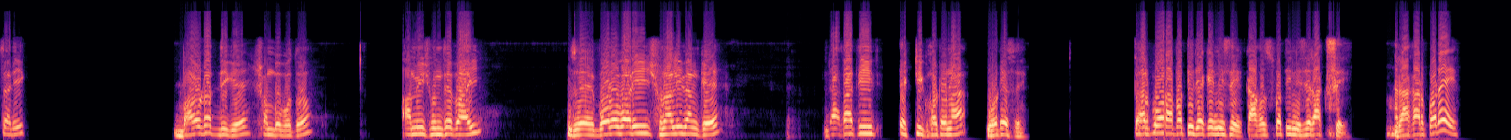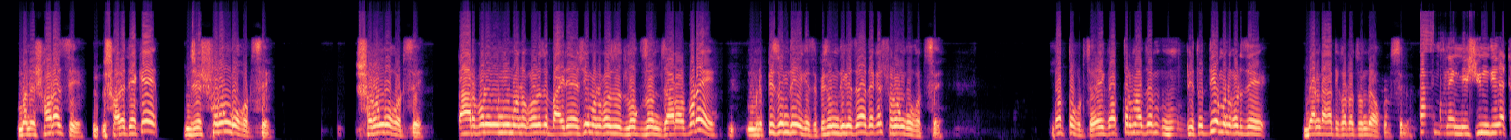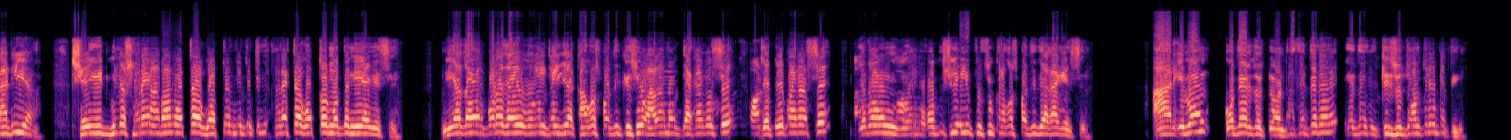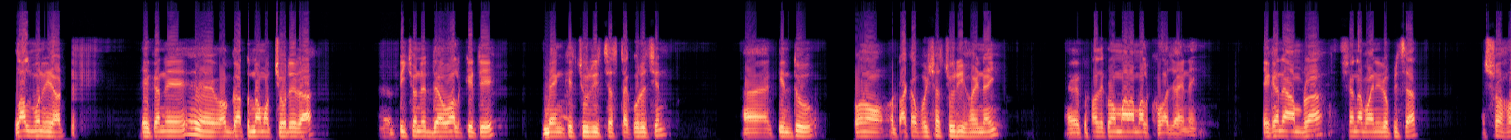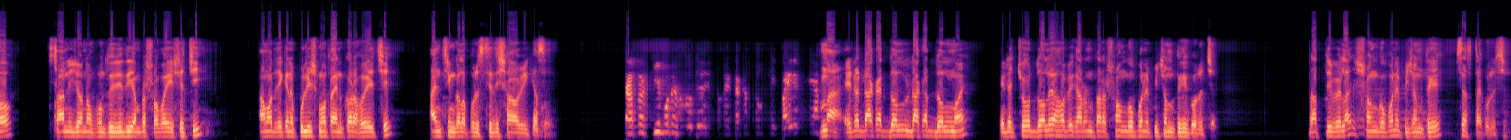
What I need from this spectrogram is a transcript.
তারিখ বারোটার দিকে সম্ভবত। আমি শুনতে পাই যে বড় বাড়ি সোনালী ব্যাংকে ডাকাতির একটি ঘটনা ঘটেছে। তারপর আপাতি দেখে নিচে কাগজপাতি নিচে রাখছে। রাখার পরে মানে সরাইছে, সরে দেখে যে সরঙ্গ করছে সরঙ্গ করছে। তারপরে উনি মনে করে যে বাইরে এসে মনে করে লোকজন যাওয়ার পরে মানে পিছন দিকে গেছে, পিছন দিকে যায় দেখে সুরঙ্গ করছে, গর্ত করছে। এই গর্তের মাঝে ভিতর দিয়ে মনে করে যে ডাকাতি করার জন্য দেওয়া করছিল। মানে মেশিন দিয়ে কাটিয়া সেই ইটগুলো সরে আবার একটা গর্তের মধ্যে আরেকটা গর্তের মধ্যে নিয়ে গেছে। নিয়ে যাওয়ার পরে যাই ওখান থেকে কাগজপাতি কিছু আলামত দেখা গেছে, যে পেপার আছে এবং অফিসিয়ালি কিছু কাগজপাতি দেখা গেছে। আর এবং ওদের ডাকাতের এদের কিছু যন্ত্রপাতি? লালমনিরহাট। এখানে অজ্ঞাতনামা চোরেরা পিছনের দেওয়াল কেটে ব্যাংকে চুরির চেষ্টা করেছেন। কিন্তু কোনো টাকা পয়সা চুরি হয় নাই। তাদের কোনো মালামাল খোয়া যায় নাই। এখানে আমরা সেনাবাহিনীর অফিসার সহ স্থানীয় জনপ্রতিনিধি আমরা সবাই এসেছি। আমাদের এখানে পুলিশ মোতায়েন করা হয়েছে। আইন শৃঙ্খলা পরিস্থিতি স্বাভাবিক আছে। না, এটা ডাকাত দল ডাকাত দল নয়। এটা চোর দলে হবে কারণ তারা সংগোপনে পিছন থেকে করেছে। রাত্রিবেলায় সংগোপনে পিছন থেকে চেষ্টা করেছে।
